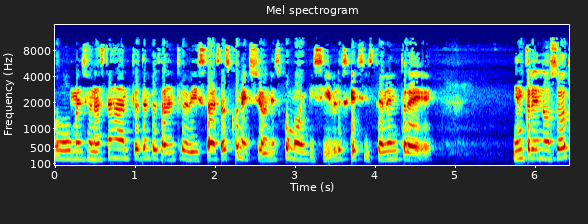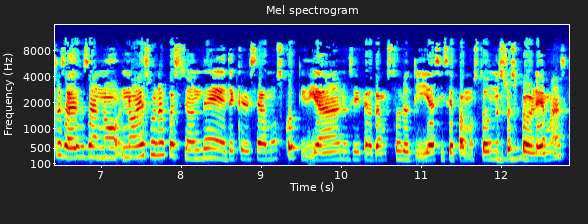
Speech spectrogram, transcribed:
o mencionaste antes de empezar la entrevista, esas conexiones como invisibles que existen entre entre nosotros, ¿sabes? O sea, no, no es una cuestión de, de, que seamos cotidianos y que nos todos los días y sepamos todos nuestros problemas,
